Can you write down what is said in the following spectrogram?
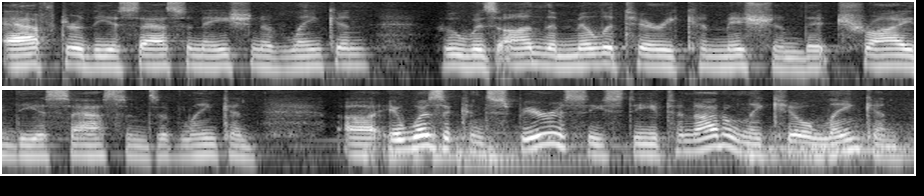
after the assassination of Lincoln, who was on the military commission that tried the assassins of Lincoln, uh, it was a conspiracy, Steve, to not only kill Lincoln,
